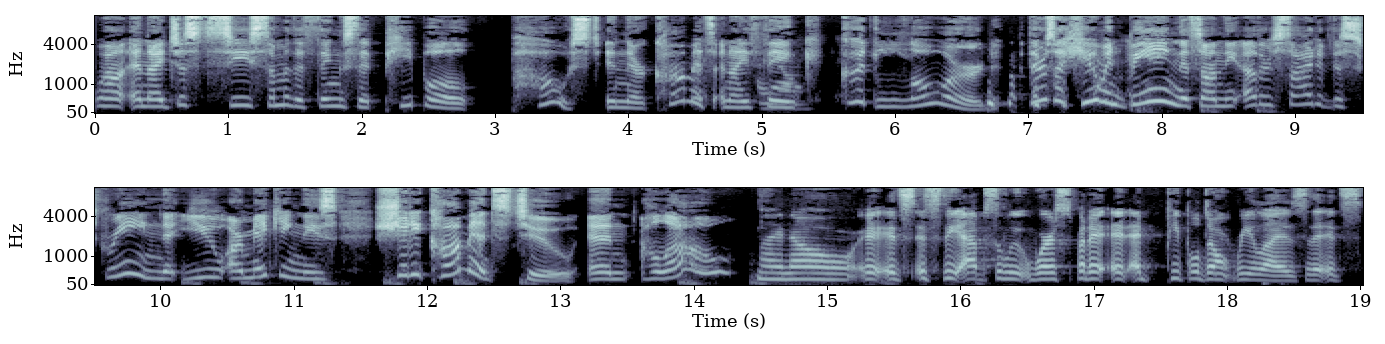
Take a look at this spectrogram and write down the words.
Well, and I just see some of the things that people post in their comments and I think, I good lord, there's a human being that's on the other side of the screen that you are making these shitty comments to. And hello. I know it's, it's the absolute worst, but it, it, it, people don't realize that it's,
